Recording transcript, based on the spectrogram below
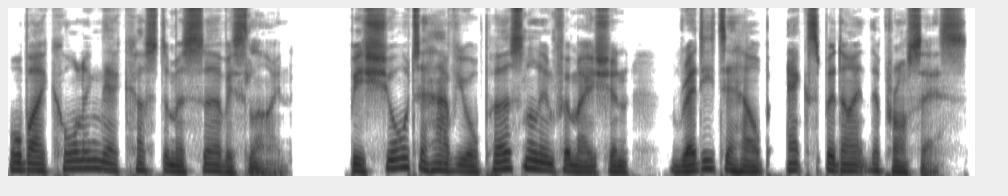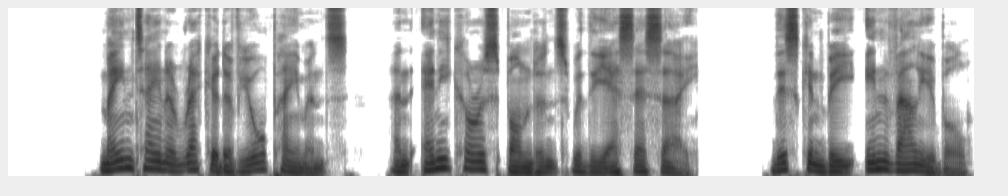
or by calling their customer service line. Be sure to have your personal information ready to help expedite the process. Maintain a record of your payments and any correspondence with the SSA. This can be invaluable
